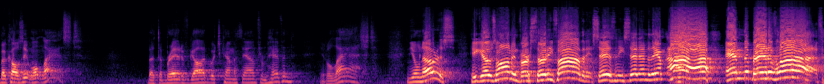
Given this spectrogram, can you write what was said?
Because it won't last. But the bread of God which cometh down from heaven, it'll last. And you'll notice he goes on in verse 35 and it says, And he said unto them, I am the bread of life.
